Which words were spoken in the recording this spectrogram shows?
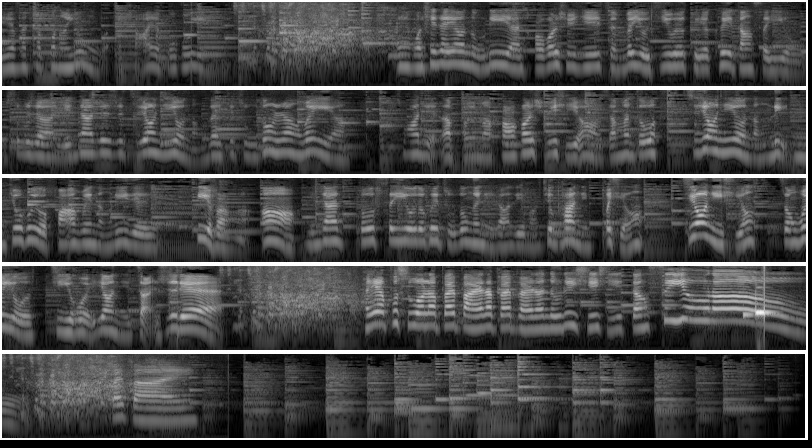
呀妈，他不能用我，他啥也不会。哎呀，我现在要努力呀，好好学习，准备有机会也可以当 CEO，是不是？人家这是只要你有能耐，就主动让位呀，抓紧了，朋友们，好好学习啊！咱们都只要你有能力，你就会有发挥能力的地方啊！啊，人家都 CEO 都会主动给你让地方，就怕你不行。只要你行，总会有机会让你展示的。哎呀，不说了，拜拜了，拜拜了，努力学习当 CEO 喽！拜拜。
